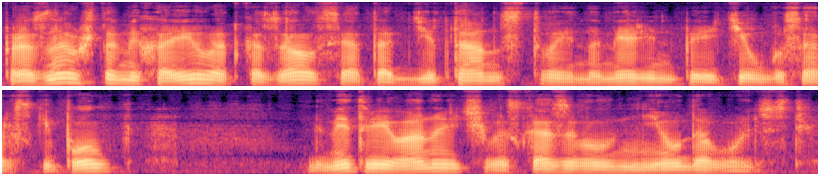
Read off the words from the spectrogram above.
Прознав, что Михаил отказался от адъютанства и намерен перейти в гусарский полк, Дмитрий Иванович высказывал неудовольствие.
